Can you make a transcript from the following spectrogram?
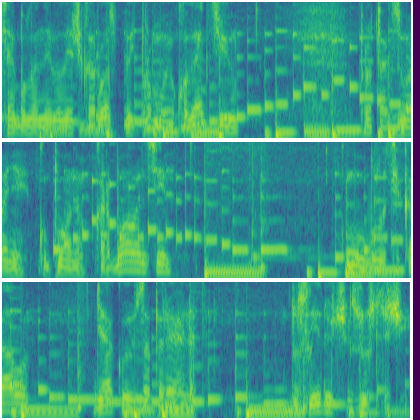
Це була невеличка розповідь про мою колекцію, про так звані купони карбованці. Кому було цікаво, дякую за перегляд. До слідуючих зустрічей!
